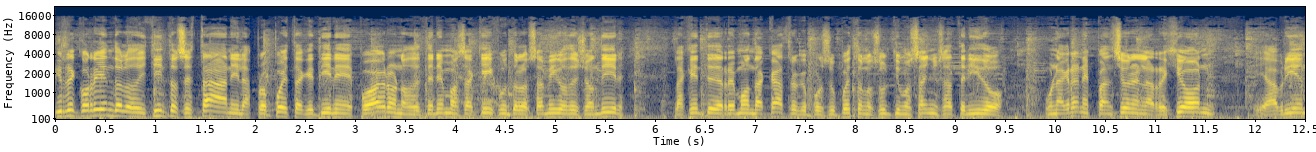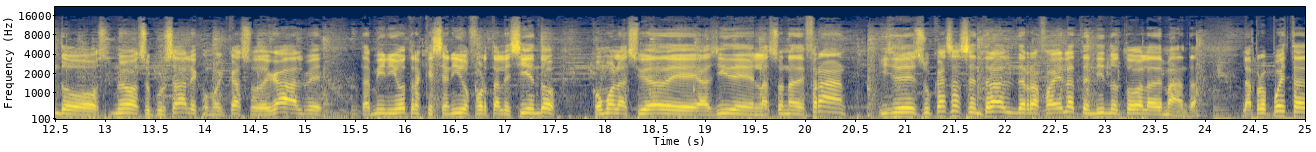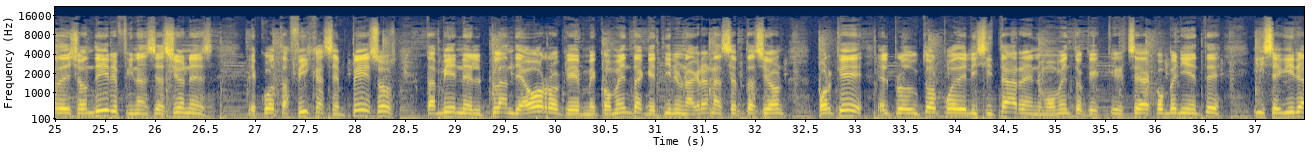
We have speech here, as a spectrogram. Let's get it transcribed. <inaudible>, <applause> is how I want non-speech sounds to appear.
Y recorriendo los distintos stands y las propuestas que tiene Expoagro, nos detenemos aquí junto a los amigos de John Deere, la gente de Remonda Castro, que por supuesto en los últimos años ha tenido una gran expansión en la región, eh, abriendo nuevas sucursales como el caso de Galve, también y otras que se han ido fortaleciendo, como la ciudad de allí de, en la zona de Fran, y desde su casa central de Rafael atendiendo toda la demanda. La propuesta de John Deere, financiaciones de cuotas fijas en pesos, también el plan de ahorro que me comentan que tiene una gran aceptación porque el productor puede licitar en el momento que, sea conveniente y seguir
